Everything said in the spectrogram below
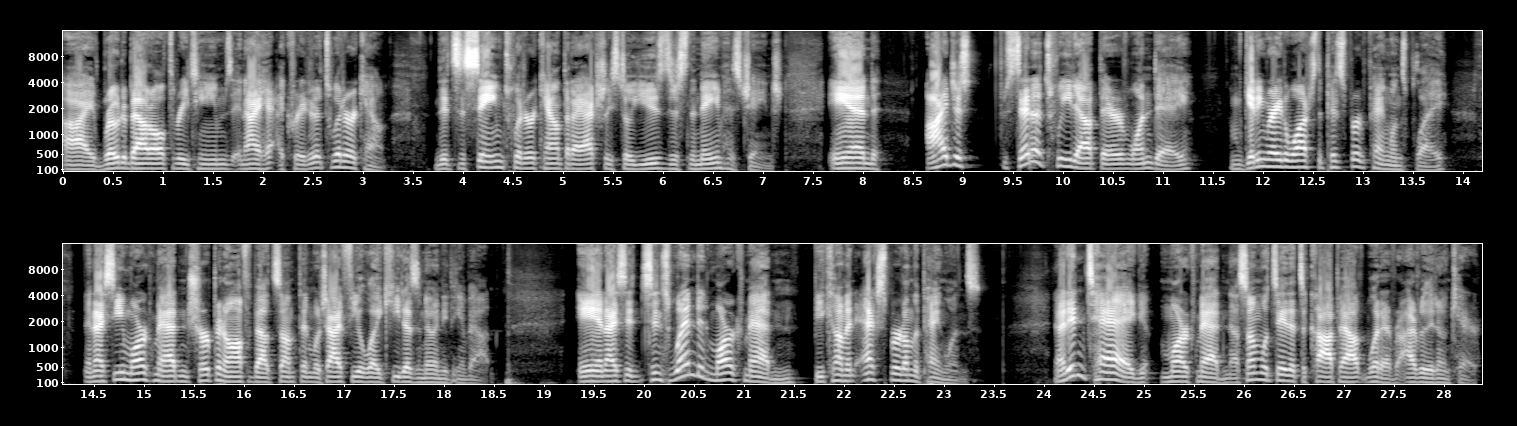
I wrote about all three teams, and I, I created a Twitter account. It's the same Twitter account that I actually still use, just the name has changed. And I just sent a tweet out there one day. I'm getting ready to watch the Pittsburgh Penguins play, and I see Mark Madden chirping off about something which I feel like he doesn't know anything about. And I said, Since when did Mark Madden become an expert on the Penguins? Now, I didn't tag Mark Madden. Now, some would say that's a cop out, whatever. I really don't care.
